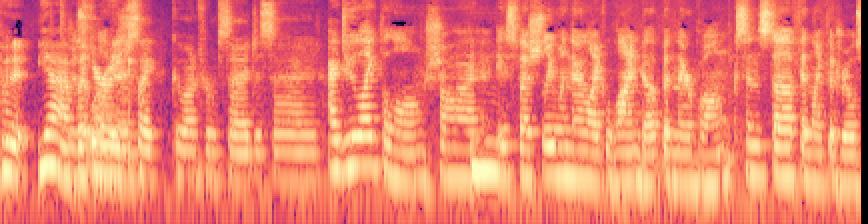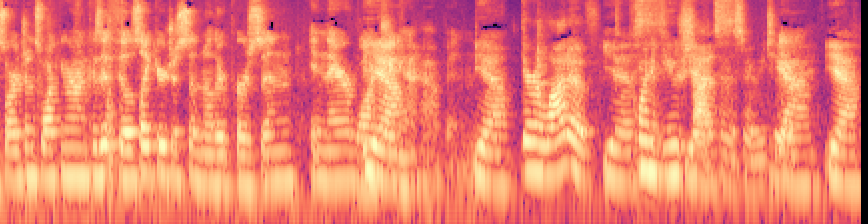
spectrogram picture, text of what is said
but it, yeah, Just but You're Flying. just like going from side to side. I do like the long shot, Mhm. especially when they're like lined up in their bunks and stuff, and like the drill sergeants walking around, because it feels like you're just another person in there watching Yeah. it happen. Yeah, There are a lot of yes, point of view shots yes. in this movie too. Yeah, Yeah,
